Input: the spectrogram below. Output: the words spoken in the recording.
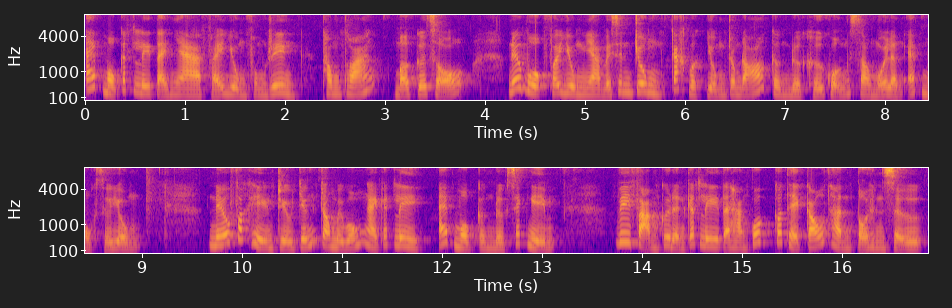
F1 cách ly tại nhà phải dùng phòng riêng, thông thoáng, mở cửa sổ. Nếu buộc phải dùng nhà vệ sinh chung, các vật dụng trong đó cần được khử khuẩn sau mỗi lần F1 sử dụng. Nếu phát hiện triệu chứng trong 14 ngày cách ly, F1 cần được xét nghiệm. Vi phạm quy định cách ly tại Hàn Quốc có thể cấu thành tội hình sự.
